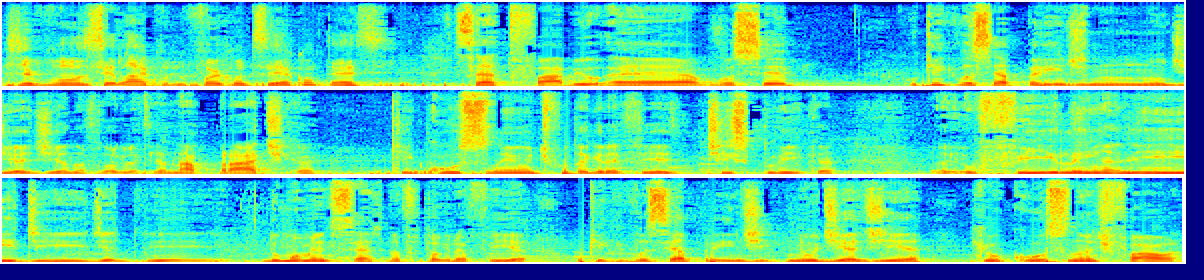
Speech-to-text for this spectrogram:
tipo, sei lá, quando for acontecer, acontece. Certo, Fábio, é, você. O que, que você aprende no, no dia a dia na fotografia? Na prática, que curso nenhum de fotografia te explica? O feeling ali de, de- de- do momento certo da fotografia. O que, que você aprende no dia a dia que o curso não te fala?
